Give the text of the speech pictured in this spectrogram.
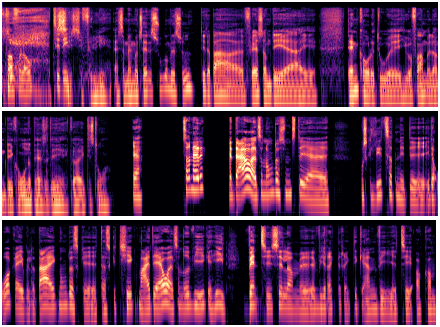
For yeah, at få lov til det? Selvfølgelig. Altså, man må tage det sure med det søde. Det er da bare flash, om det er øh, dankortet, du øh, hiver frem, eller om det er coronapasset. Det gør ikke det store. Ja, sådan er det. Men der er jo altså nogen, der synes, det er måske lidt sådan et, øh, et overgreb, eller der er ikke nogen, der skal, der skal tjekke mig. Det er jo altså noget, vi ikke er helt vant til, selvom øh, vi rigtig, rigtig gerne vil øh, til at komme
